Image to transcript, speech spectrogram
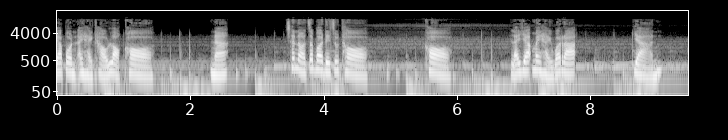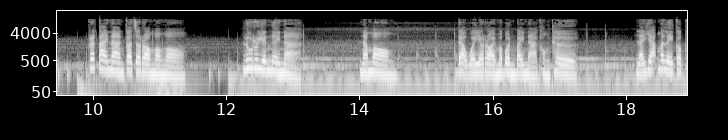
ยาปนไอไหเขาหลอกคอ นะ ชนอจะบอเดจุทอ คอ และยะไม่ไหวระ หยาน กระต่ายนานก็จะรองงอ ลูรุยันเงยหนากน้ำมองดาววยรอยมาบนใบหนาของเธอ และยะมะเลกก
